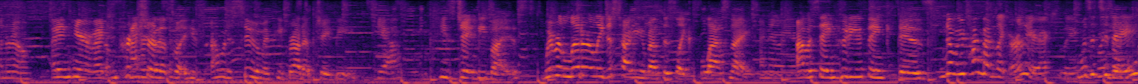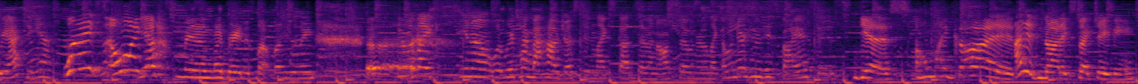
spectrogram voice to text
I don't know. I didn't hear him. I just I'm pretty sure that's what he's. I would assume if he brought up JB, Yeah, he's JB biased. We were literally just talking about this like last night. I know. Yeah. I was saying, who do you think is no, we were talking about it like earlier, actually. Was it We started today? Reacting, yeah. what? Oh my Yeah. gosh, man, my brain is not functioning. We Uh, were like, you know, we were talking about how Justin likes GOT7 also, and we were like, I wonder who his bias is. yes. Oh my god. I did not expect JB.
